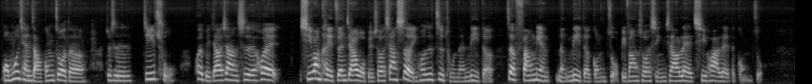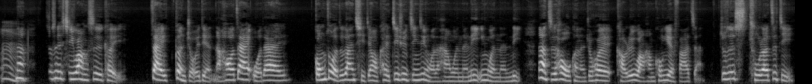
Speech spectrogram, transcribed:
我目前找工作的就是基础会比较像是会希望可以增加我，比如说像摄影或是制图能力的这方面能力的工作，比方说行销类、企划类的工作。嗯，那就是希望是可以再更久一点，然后在我在工作的这段期间，我可以继续精进我的韩文能力、英文能力。那之后我可能就会考虑往航空业发展，就是除了自己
